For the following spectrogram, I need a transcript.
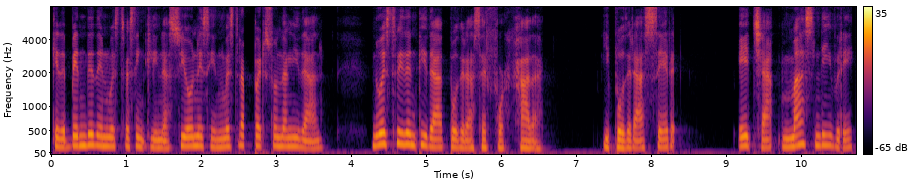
que depende de nuestras inclinaciones y nuestra personalidad. Nuestra identidad podrá ser forjada y podrá ser hecha más libre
